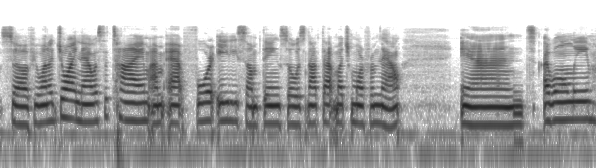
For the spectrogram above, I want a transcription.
so if you want to join, now is the time. I'm at 480 something, so it's not that much more from now. And I will only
